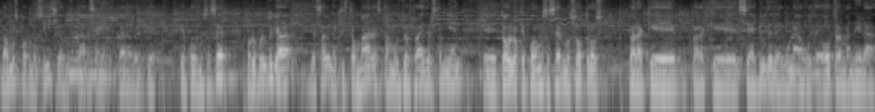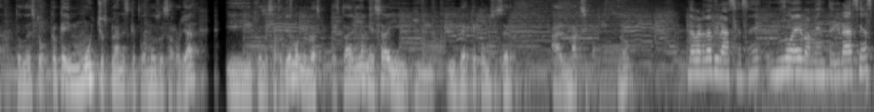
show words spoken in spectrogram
Vamos por los sí a buscar, a buscar a ver qué, qué, podemos hacer. Por lo pronto ya, ya saben, aquí está Omar, estamos Just Riders también. Eh, todo lo que podamos hacer nosotros para que, para que se ayude de alguna o de otra manera todo esto. Creo que hay muchos planes que podemos desarrollar y pues desarrollémoslo, está en la mesa y, y ver qué podemos hacer al máximo, ¿no? De verdad, gracias, ¿eh? nuevamente gracias.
